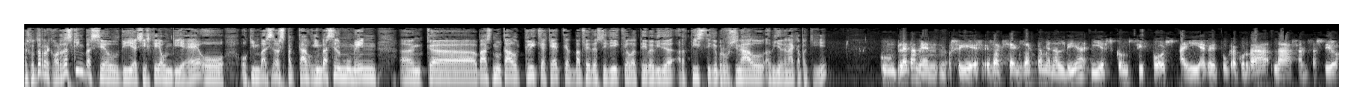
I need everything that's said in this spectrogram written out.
Escolta, recordes quin va ser el dia, si és que hi ha un dia, eh? o, o quin va ser l'espectacle, quin va ser el moment en què vas notar el clic aquest que et va fer decidir que la teva vida artística i professional havia d'anar cap aquí? Completament. O sigui, és, és exactament el dia i és com si fos ahir. És a dir, puc recordar la sensació.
